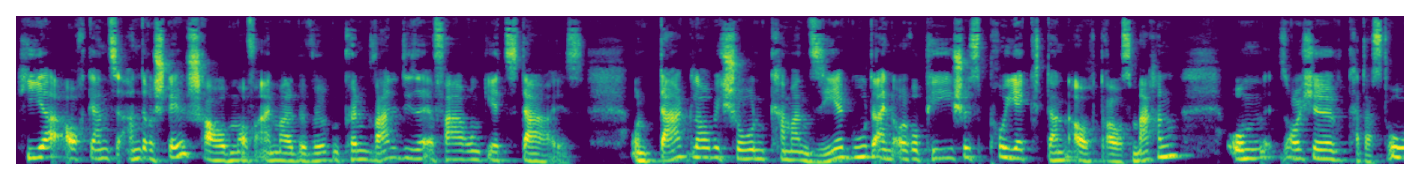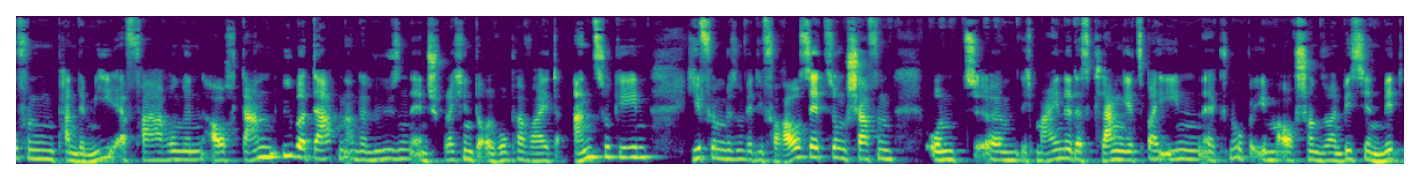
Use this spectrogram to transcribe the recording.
hier auch ganz andere Stellschrauben auf einmal bewirken können, weil diese Erfahrung jetzt da ist. Und da glaube ich schon, kann man sehr gut ein europäisches Projekt dann auch draus machen, um solche Katastrophen, Pandemieerfahrungen auch dann über Datenanalysen entsprechend europaweit anzugehen. Hierfür müssen wir die Voraussetzungen schaffen. Und ähm, ich meine, das klang jetzt bei Ihnen, Herr Knob, eben auch schon so ein bisschen mit,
